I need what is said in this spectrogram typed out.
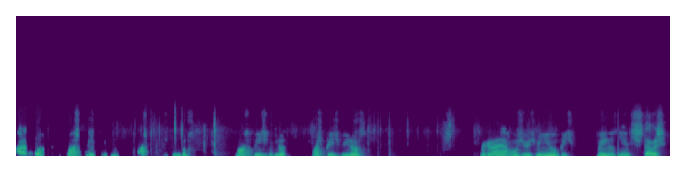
Ale to masz 5 minut? Masz 5 minut? Masz 5 minut? Masz 5 minut? Nagrania, bo musi być minimum 5 minut, nie czy czytałeś.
